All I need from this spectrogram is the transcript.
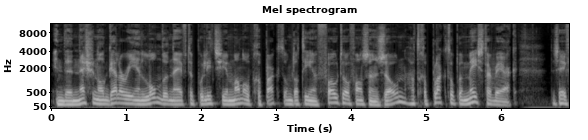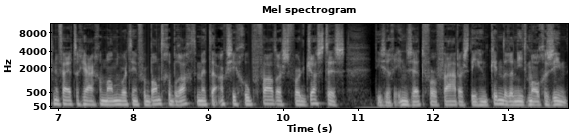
In de National Gallery in Londen heeft de politie een man opgepakt... omdat hij een foto van zijn zoon had geplakt op een meesterwerk. De 57-jarige man wordt in verband gebracht met de actiegroep Fathers for Justice... die zich inzet voor vaders die hun kinderen niet mogen zien.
